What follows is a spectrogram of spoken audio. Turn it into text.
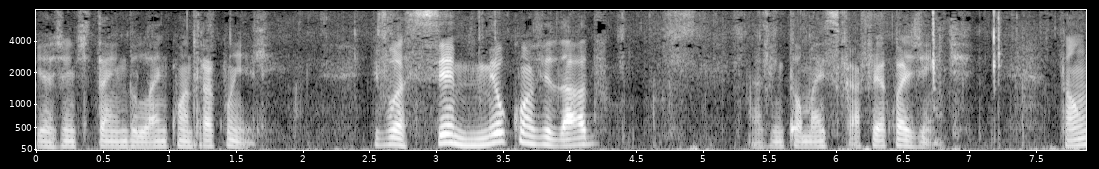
e a gente está indo lá encontrar com ele. E você, meu convidado, a vir tomar esse café com a gente. Então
